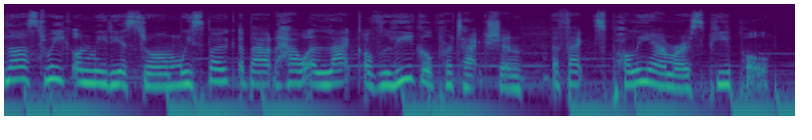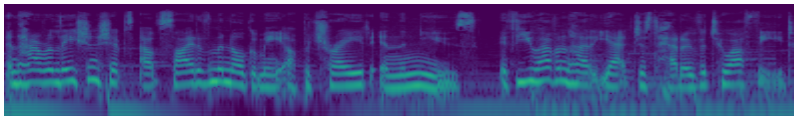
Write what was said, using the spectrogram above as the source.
Last week on MediaStorm, we spoke about how a lack of legal protection affects polyamorous people and how relationships outside of monogamy are portrayed in the news. If you haven't heard it yet, just head over to our feed.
